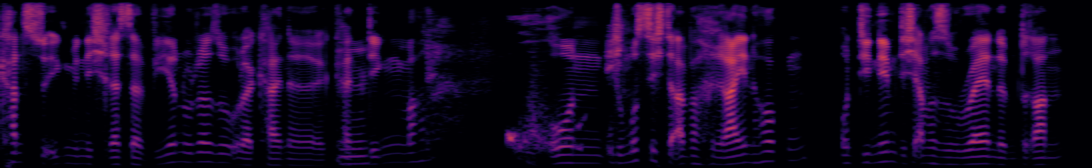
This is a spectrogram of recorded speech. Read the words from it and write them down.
kannst du irgendwie nicht reservieren oder so oder keine, kein Mhm. Ding machen. Oh, Und ich- du musst dich da einfach reinhocken und die nehmen dich einfach so random dran.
